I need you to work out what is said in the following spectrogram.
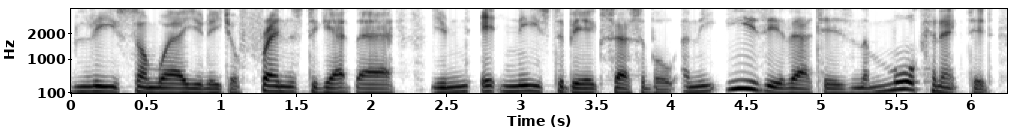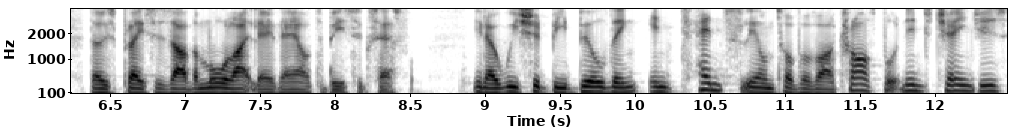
leave somewhere, you need your friends to get there. You, it needs to be accessible. And the easier that is, and the more connected those places are, the more likely they are to be successful. You know, we should be building intensely on top of our transport and interchanges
